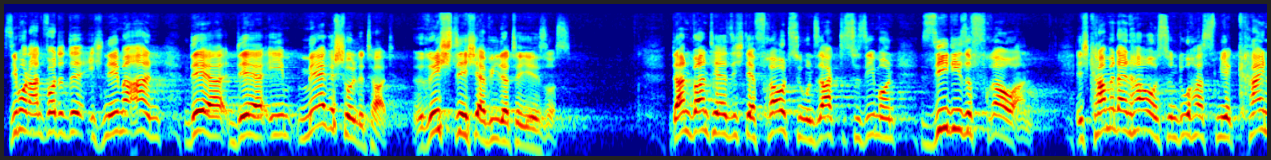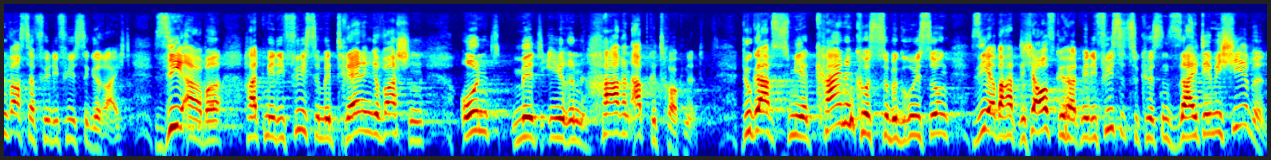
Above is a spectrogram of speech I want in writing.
Simon antwortete, ich nehme an, der, der ihm mehr geschuldet hat. Richtig, erwiderte Jesus. Dann wandte er sich der Frau zu und sagte zu Simon, sieh diese Frau an. Ich kam in dein Haus und du hast mir kein Wasser für die Füße gereicht. Sie aber hat mir die Füße mit Tränen gewaschen und mit ihren Haaren abgetrocknet. Du gabst mir keinen Kuss zur Begrüßung, sie aber hat nicht aufgehört, mir die Füße zu küssen, seitdem ich hier bin.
